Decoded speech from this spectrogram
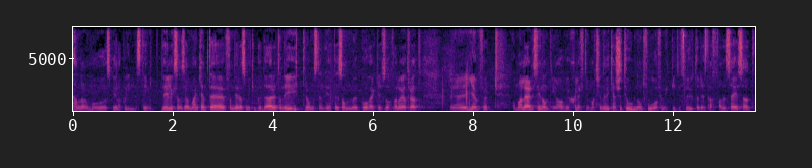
handlar om att spela på instinkt. Det är liksom så, man kan inte fundera så mycket på det där utan det är yttre omständigheter som påverkar i så fall. Och jag tror att eh, jämfört, om man lärde sig någonting av Skellefteå-matchen där vi kanske tog någon tvåa för mycket till slut och det straffade sig så att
